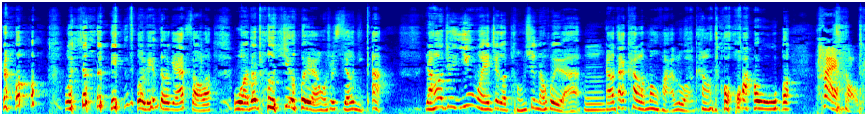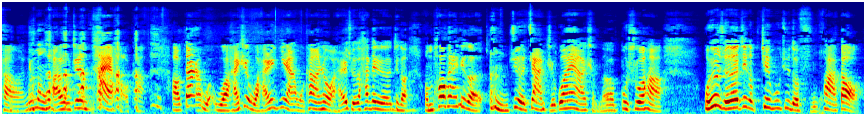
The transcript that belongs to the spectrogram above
然后 我就临走临走给他扫了我的腾讯会员，我说行，你看。然后就因为这个腾讯的会员，嗯，然后他看了《梦华录》，看了《桃花坞》，太好看了，那《梦华录》真的太好看 哦！当然我，我还是我还是依然，我看完之后，我还是觉得它的这个这个，我们抛开这个 剧的价值观呀什么的不说哈，我就觉得这个这部剧的服化道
